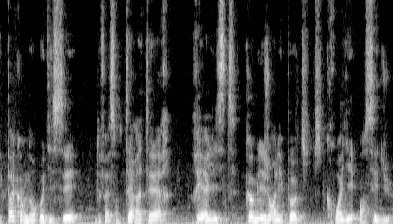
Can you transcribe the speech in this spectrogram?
et pas comme dans Odyssey, de façon terre à terre, réaliste, comme les gens à l'époque qui croyaient en ces dieux.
